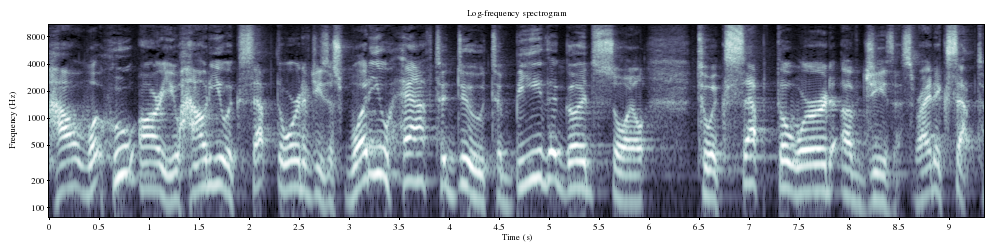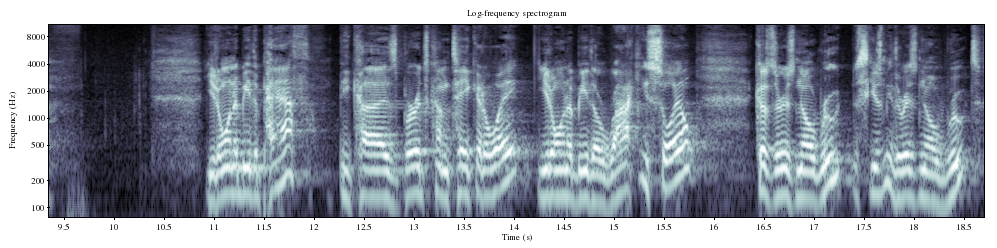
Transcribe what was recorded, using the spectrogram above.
How, what, who are you? How do you accept the word of Jesus? What do you have to do to be the good soil to accept the word of Jesus, right? Accept. You don't want to be the path because birds come take it away. You don't want to be the rocky soil because there is no root, excuse me, there is no root.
